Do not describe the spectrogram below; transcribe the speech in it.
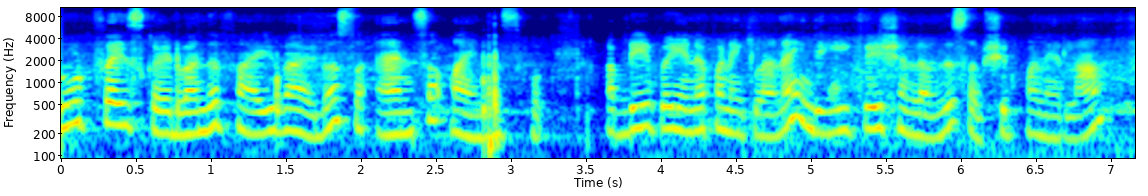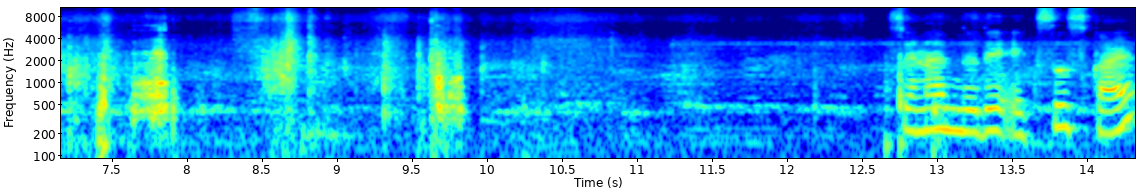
ரூட் ஃபைவ் ஸ்கொயர்டு வந்து ஃபைவ் ஆகிடும் ஸோ ஆன்சர் மைனஸ் ஃபோர் அப்படியே போய் என்ன பண்ணிக்கலாம்னா இந்த ஈக்குவேஷனில் வந்து சப்ஸ்டியூட் பண்ணிடலாம். ஸோ என்ன இருந்தது? X square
